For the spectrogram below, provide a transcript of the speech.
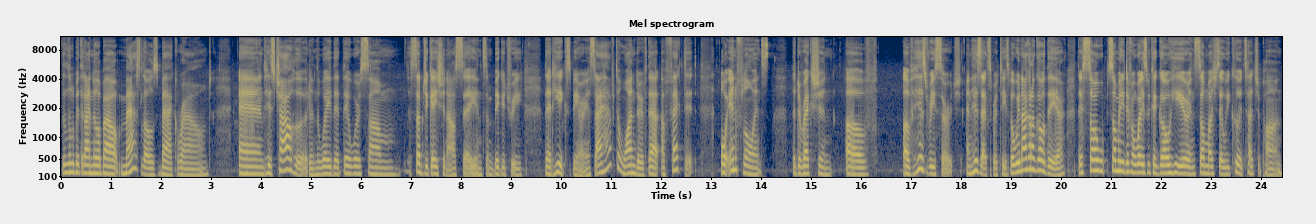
the little bit that I know about Maslow's background and his childhood and the way that there were some subjugation, I'll say, and some bigotry that he experienced, I have to wonder if that affected or influenced the direction of of his research and his expertise. But we're not going to go there. There's so so many different ways we could go here, and so much that we could touch upon.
